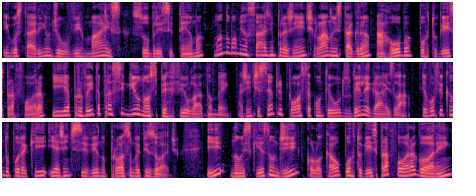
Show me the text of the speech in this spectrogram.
e gostariam de ouvir mais sobre esse tema, manda uma mensagem para gente lá no Instagram, arroba português fora e aproveita para seguir o nosso perfil lá também. A gente sempre posta conteúdos bem legais lá. Eu vou ficando por aqui e a gente se vê no próximo episódio. E não esqueçam de colocar o português para fora agora, hein?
